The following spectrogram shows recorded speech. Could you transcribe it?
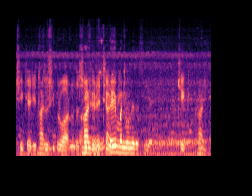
ਠੀਕ ਹੈ ਜੀ। ਤੁਸੀਂ ਪਰਿਵਾਰ ਨੂੰ ਦੱਸੀ ਫਿਰ ਇੱਥੇ ਇਹ ਮੰਨੂ ਨੇ ਦੱਸੀ ਹੈ ਜੀ। ਠੀਕ ਹੈ। ਹਾਂਜੀ।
